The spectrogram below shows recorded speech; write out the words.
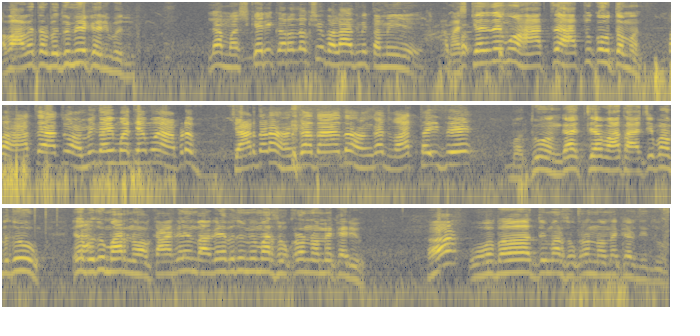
હવે આવે તો બધું મેં કર્યું બધું. એટલે મશ્કરી કરો તો શું ભલા આદમી તમે? એ મસ્કરી નહીં હું હાથે સાચું કહું તમને. પણ હાથે હાચું અમે નહીં મથ્યા આપણે ચાર દાડા હંગાત આવ્યા તો હંગાત વાત થઈ છે. બધું હંગાત છે વાત સાચી પણ બધું એ બધું માર નો કાગળે બાગળે બધું મેં મારા છોકરાનું નામે કર્યું. હા? ઓ બધું મારા છોકરાનું નામે કરી દીધું.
